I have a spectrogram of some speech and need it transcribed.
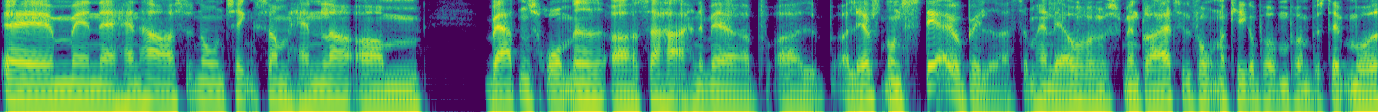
Øh, men øh, han har også nogle ting, som handler om verdensrummet, og så har han det med at, at, at lave sådan nogle stereobilleder, som han laver, hvor hvis man drejer telefonen og kigger på dem på en bestemt måde,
